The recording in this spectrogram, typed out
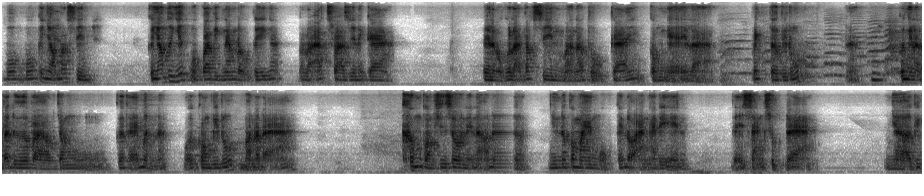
bốn bốn cái nhóm vaccine. Cái nhóm thứ nhất mà qua Việt Nam đầu tiên á, đó là AstraZeneca. Đây là một cái loại vaccine mà nó thuộc cái công nghệ là vector virus. À, có nghĩa là ta đưa vào trong cơ thể mình á, mỗi con virus mà nó đã không còn sinh sôi này nở nữa. Nhưng nó có mang một cái đoạn ADN để sản xuất ra. Nhờ cái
